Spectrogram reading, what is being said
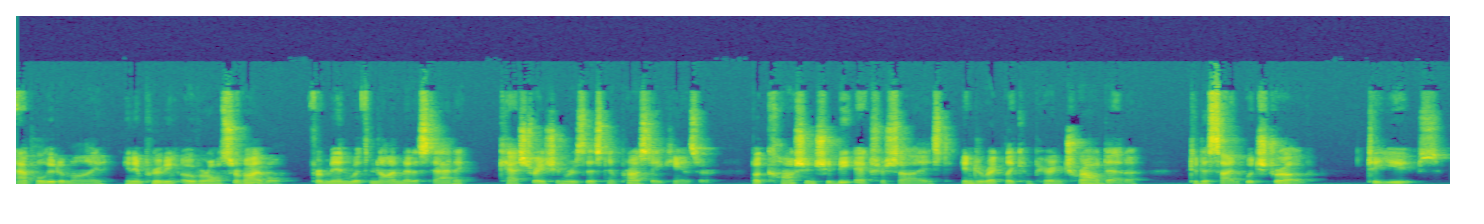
apalutamide in improving overall survival for men with non metastatic, castration resistant prostate cancer, but caution should be exercised in directly comparing trial data to decide which drug to use.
